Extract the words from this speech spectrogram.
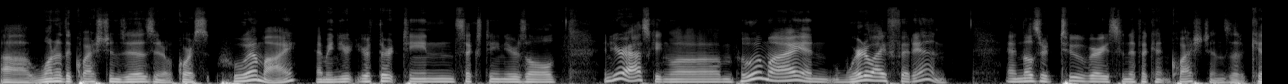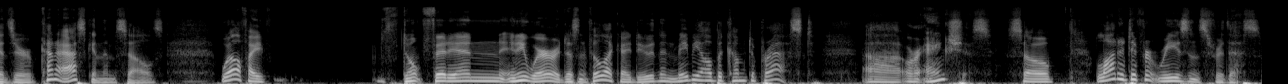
Uh, one of the questions is, you know, of course, who am I? I mean, you're, you're 13, 16 years old, and you're asking, um, who am I and where do I fit in? And those are two very significant questions that kids are kind of asking themselves. Well, if I don't fit in anywhere, or it doesn't feel like I do, then maybe I'll become depressed uh, or anxious. So, a lot of different reasons for this.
